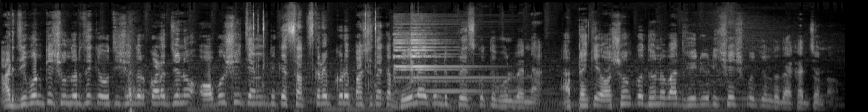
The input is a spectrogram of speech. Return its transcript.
আর জীবনকে সুন্দর থেকে অতি সুন্দর করার জন্য অবশ্যই চ্যানেলটিকে সাবস্ক্রাইব করে পাশে থাকা বেল আইকনটি প্রেস করতে ভুলবেন না। আপনাকে অসংখ্য ধন্যবাদ ভিডিওটি শেষ পর্যন্ত দেখার জন্য।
